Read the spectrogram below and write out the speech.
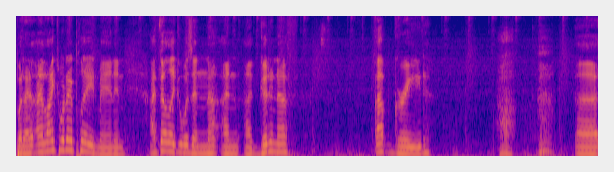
But I, I liked what I played, man, and I felt like it was a, an, a good enough upgrade uh,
